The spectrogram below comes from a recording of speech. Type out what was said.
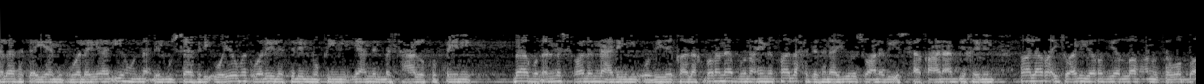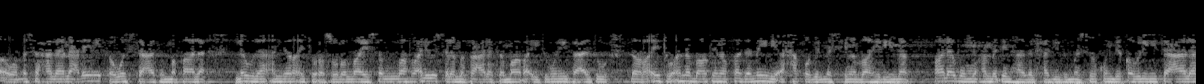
ثلاثة أيام ولياليهن للمسافر ويوما وليلة للمقيم يعني المسح على الخفين. باب المسح على النعلين وبه قال أخبرنا ابن نعيم قال حدثنا يونس عن أبي إسحاق عن عبد خير قال رأيت علي رضي الله عنه توضأ ومسح على نعلين فوسع ثم قال لولا أني رأيت رسول الله صلى الله عليه وسلم فعل كما رأيتوني فعلت لرأيت أن باطن القدمين أحق بالمسح من ظاهرهما. قال أبو محمد هذا الحديث مسوق بقوله تعالى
